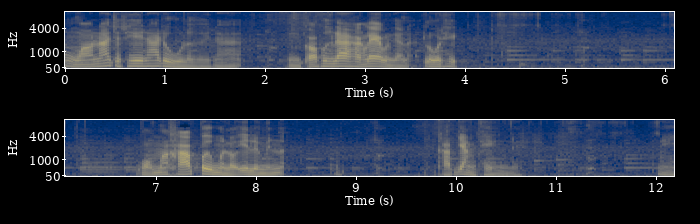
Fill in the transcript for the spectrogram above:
ผมว่าน่าจะเท่น่าดูเลยนะผมก็เพิ่งได้ครั้งแรกเหมือนกันโลเทคผมมาค้าปืนเหมือนเราเอลเมนต์ครับอย่างแพงเลย นี่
